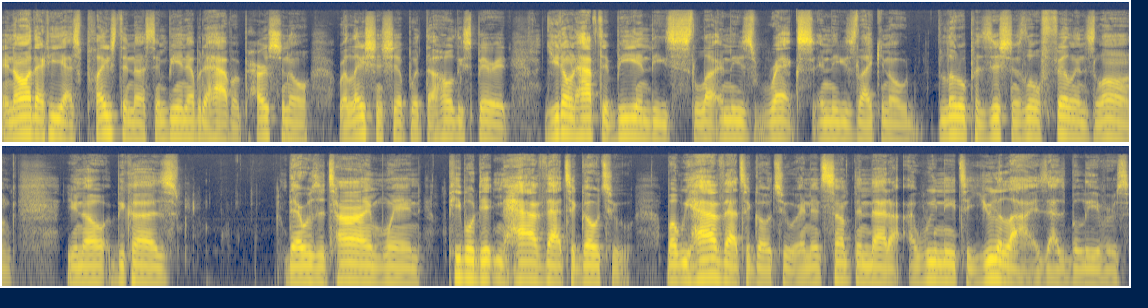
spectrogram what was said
and all that He has placed in us and being able to have a personal relationship with the Holy Spirit. You don't have to be in these sl- in these wrecks, in these like you know little positions, little feelings long, you know, because there was a time when people didn't have that to go to but we have that to go to and it's something that we need to utilize as believers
